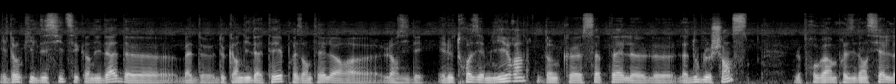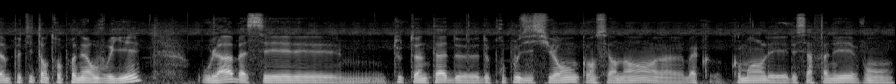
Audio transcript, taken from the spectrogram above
Et donc, ils décident, ces candidats, de, bah, de, candidater et présenter leurs idées. Et le troisième livre donc, euh, s'appelle La double chance le programme présidentiel d'un petit entrepreneur ouvrier, où là, bah, c'est tout un tas de, propositions concernant euh, bah, comment les, les vont,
